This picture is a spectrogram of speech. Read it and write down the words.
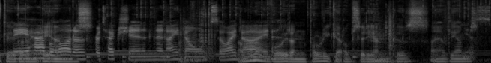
Okay, They have a lot of protection, and I don't, so I died. I'm gonna avoid and probably get obsidian because I have the M's. Yes.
